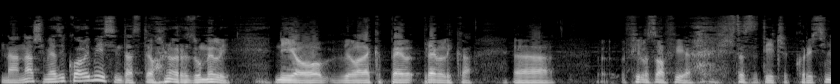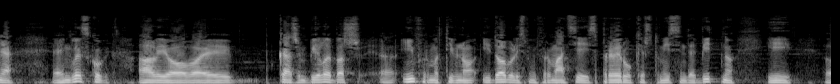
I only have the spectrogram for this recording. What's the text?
na našem jeziku, ali mislim da ste ono razumeli, nije ovo bila neka pe, prevelika uh, filozofija što se tiče korišćenja engleskog, ali ovaj kažem bilo je baš uh, informativno i dobili smo informacije iz prve ruke što mislim da je bitno i uh,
